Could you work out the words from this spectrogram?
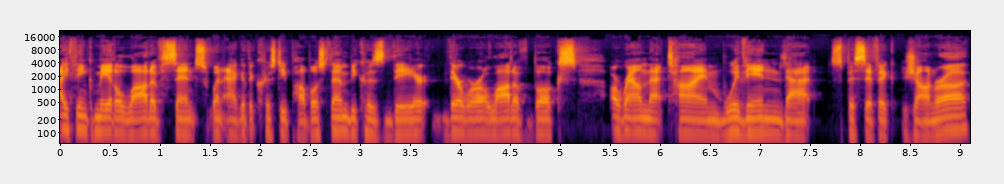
I think, made a lot of sense when Agatha Christie published them because there there were a lot of books around that time within that specific genre.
